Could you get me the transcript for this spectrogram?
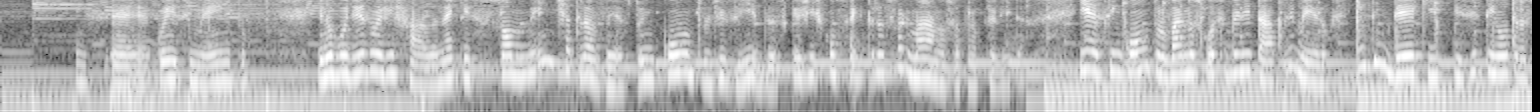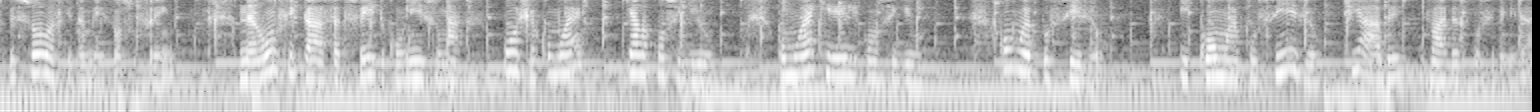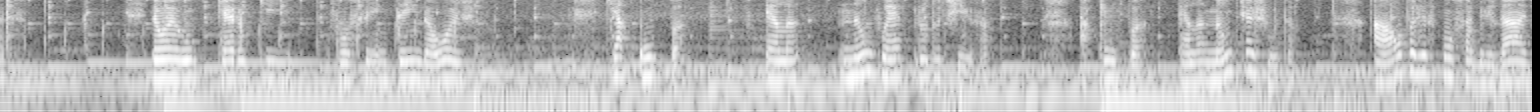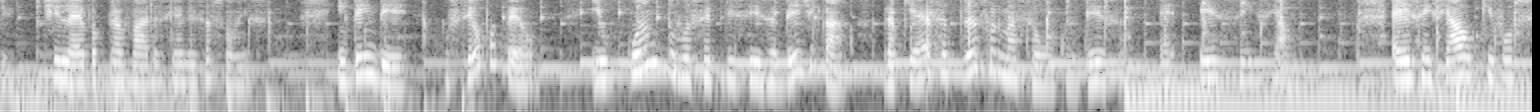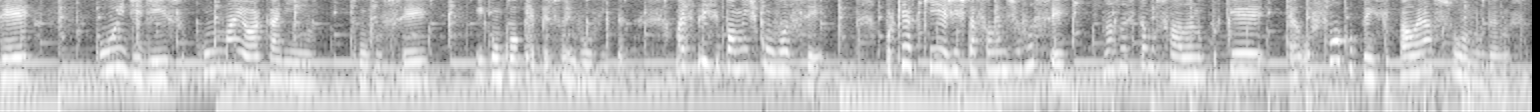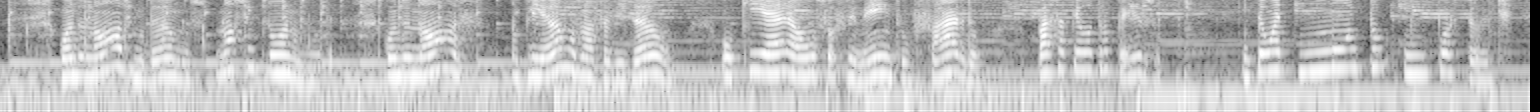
é, conhecimento e no budismo a gente fala, né, que somente através do encontro de vidas que a gente consegue transformar a nossa própria vida. E esse encontro vai nos possibilitar, primeiro, entender que existem outras pessoas que também estão sofrendo. Não ficar satisfeito com isso, mas, poxa, como é que ela conseguiu? Como é que ele conseguiu? Como é possível? E como é possível te abre várias possibilidades. Então eu quero que você entenda hoje que a culpa ela não é produtiva. A culpa ela não te ajuda. A autorresponsabilidade te leva para várias realizações. Entender o seu papel e o quanto você precisa dedicar para que essa transformação aconteça é essencial. É essencial que você Cuide disso com o maior carinho com você e com qualquer pessoa envolvida, mas principalmente com você, porque aqui a gente está falando de você. Nós não estamos falando porque é, o foco principal é a sua mudança. Quando nós mudamos, nosso entorno muda. Quando nós ampliamos nossa visão, o que era um sofrimento, um fardo, passa a ter outro peso. Então é muito importante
